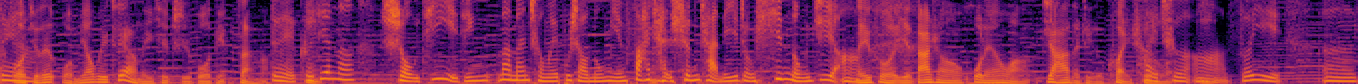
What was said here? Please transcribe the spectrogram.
对，我觉得我们要为这样的一些直播点赞啊！对，可见呢，手机已经慢慢成为不少农民发展生产的一种新农具啊！没错，也搭上互联网加的这个快车。快车啊，所以。嗯，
